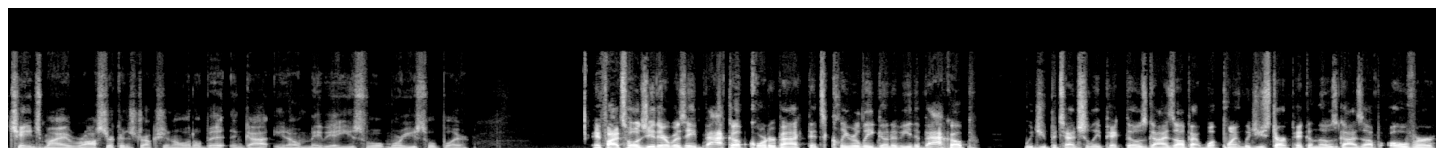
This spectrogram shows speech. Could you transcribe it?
changed my roster construction a little bit and got, you know, maybe a useful, more useful player. If I told you there was a backup quarterback that's clearly going to be the backup, would you potentially pick those guys up? At what point would you start picking those guys up over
